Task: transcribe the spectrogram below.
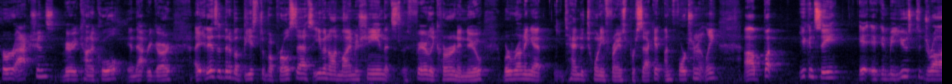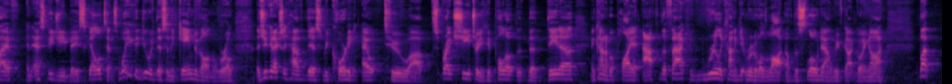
her actions. Very kind of cool in that regard. Uh, it is a bit of a beast of a process, even on my machine that's fairly current and new. We're running at 10 to 20 frames per second, unfortunately. Uh, but you can see it, it, can be used to drive an SVG-based skeleton. So what you could do with this in a game development world is you could actually have this recording out to uh, sprite sheets, or you could pull out the, the, data and kind of apply it after the fact. Really kind of get rid of a lot of the slowdown we've got going on. But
